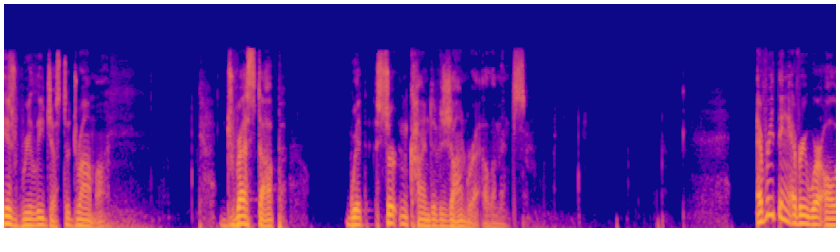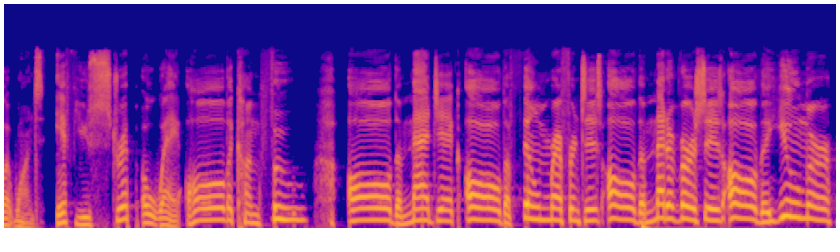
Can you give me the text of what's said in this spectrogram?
is really just a drama dressed up with certain kind of genre elements. Everything Everywhere All at Once, if you strip away all the kung fu, all the magic, all the film references, all the metaverses, all the humor,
